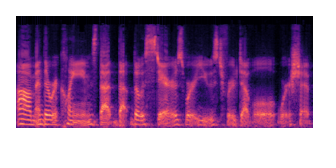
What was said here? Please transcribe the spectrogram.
Um, and there were claims that, that those stairs were used for devil worship.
